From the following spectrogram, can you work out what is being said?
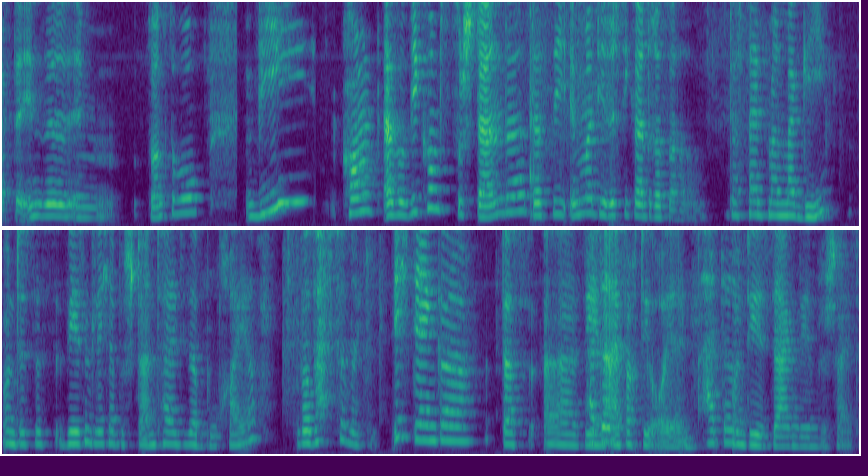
auf der Insel im sonst wo. Wie kommt, also wie kommt es zustande, dass sie immer die richtige Adresse haben? Das nennt man Magie und es ist wesentlicher Bestandteil dieser Buchreihe. Aber was für Magie? Ich denke, das äh, sehen das- einfach die Eulen. Hat das, Und die sagen denen Bescheid.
